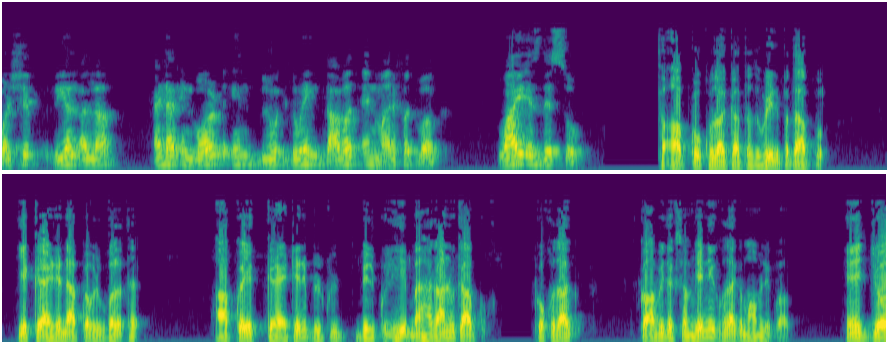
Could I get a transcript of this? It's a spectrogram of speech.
worship real اللہ and are and an doing دعوت اینڈ مارفت work why is this so تو آپ کو خدا کا تصویر پتا آپ کو یہ کرائٹیرین آپ کا بالکل غلط ہے آپ کا یہ کرائٹیرین بالکل بالکل ہی میں حیران ہوں کہ آپ کو خدا کو ابھی تک سمجھے نہیں خدا کے معاملے کو آپ یعنی جو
